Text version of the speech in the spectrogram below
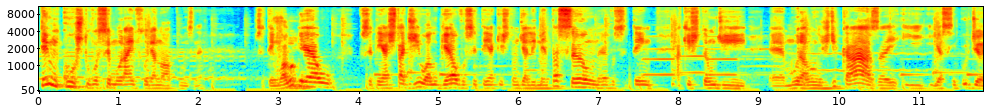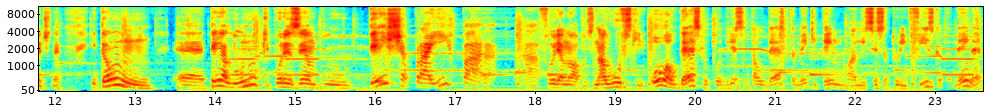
tem um custo você morar em Florianópolis, né? Você tem o aluguel, você tem a estadia, o aluguel, você tem a questão de alimentação, né? Você tem a questão de é, morar longe de casa e, e, assim por diante, né? Então, é, tem aluno que, por exemplo, deixa para ir para a Florianópolis, na UFSC ou ao UDESC, eu poderia citar o UDESC também, que tem uma licenciatura em física também, né?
